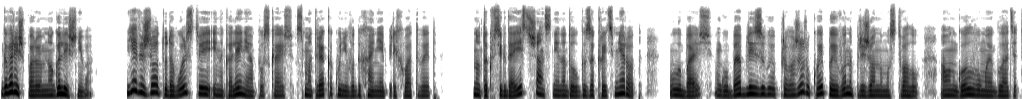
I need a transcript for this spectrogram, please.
Говоришь порой много лишнего. Я вижу от удовольствия и на колени опускаюсь, смотря, как у него дыхание перехватывает. Ну так всегда есть шанс ненадолго закрыть мне рот. Улыбаюсь, губы облизываю, провожу рукой по его напряженному стволу, а он голову мою гладит,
